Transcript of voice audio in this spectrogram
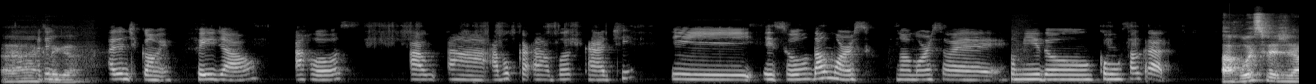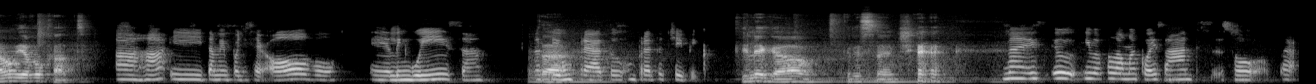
Ah, que gente- legal. A gente come feijão, arroz, a, a, avoca- abacate e isso do almoço. No almoço é comido como um salgado. Arroz, feijão e avocado. Aham, e também pode ser ovo, eh, linguiça, assim, Tá. um prato, um prato típico. Que legal, interessante. Mas eu ia falar uma coisa antes, só pra,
